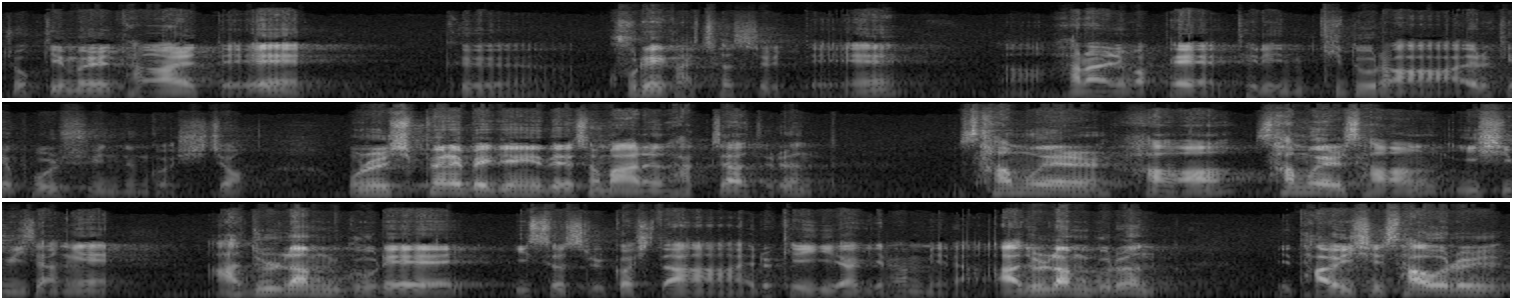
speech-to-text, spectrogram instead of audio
쫓김을 당할 때에 그 굴에 갇혔을 때 어, 하나님 앞에 드린 기도라 이렇게 볼 수 있는 것이죠. 오늘 시편의 배경에 대해서 많은 학자들은 사무엘 하 사무엘상 22장에 아둘람 굴에 있었을 것이다 이렇게 이야기를 합니다. 아둘람 굴은 다윗이 사울을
